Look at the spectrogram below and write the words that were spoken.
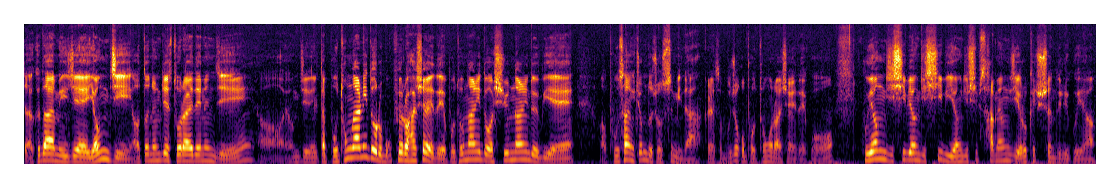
자 그 다음에 이제 영지 어떤 영지에서 돌아야 되는지 어, 영지 일단 보통 난이도로 목표로 하셔야 돼요. 보통 난이도와 쉬운 난이도에 비해 어, 보상이 좀 더 좋습니다. 그래서 무조건 보통으로 하셔야 되고 9영지 10영지 12영지 13영지 이렇게 추천드리고요.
